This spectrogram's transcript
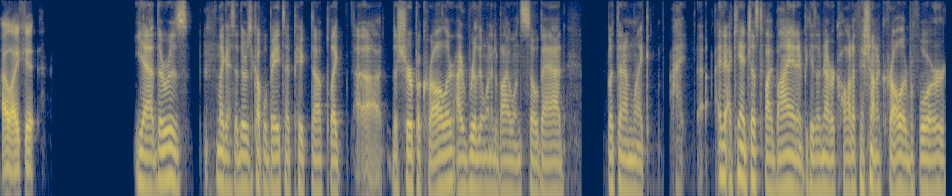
I like it. Yeah, there was, like I said, there was a couple baits I picked up, like uh, the Sherpa crawler. I really wanted to buy one so bad, but then I'm like, I, I I can't justify buying it because I've never caught a fish on a crawler before,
